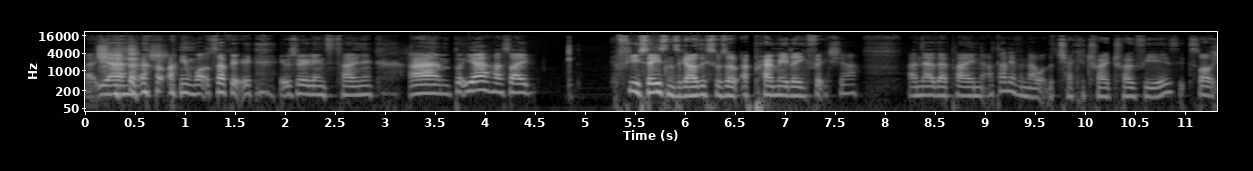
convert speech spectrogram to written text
uh, yeah, in WhatsApp, it, it was really entertaining. Um, but yeah, I say, a few seasons ago, this was a, a Premier League fixture, and now they're playing. I don't even know what the Checkatrade Trophy is. It's like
